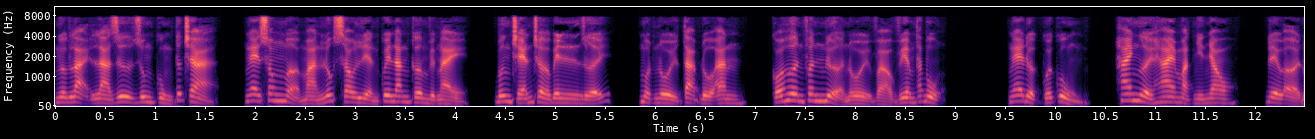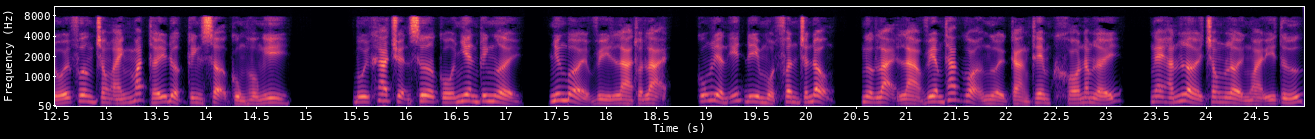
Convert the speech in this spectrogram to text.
Ngược lại là dư dung cùng tức trà, nghe xong mở màn lúc sau liền quên ăn cơm việc này, bưng chén chờ bên dưới, một nồi tạp đồ ăn, có hơn phân nửa nồi vào viêm thắt bụng. Nghe được cuối cùng, hai người hai mặt nhìn nhau, đều ở đối phương trong ánh mắt thấy được kinh sợ cùng hồng y Bùi kha chuyện xưa cố nhiên kinh người, nhưng bởi vì là thuật lại, cũng liền ít đi một phân chấn động, ngược lại là viêm thác gọi người càng thêm khó nắm lấy, nghe hắn lời trong lời ngoài ý tứ,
